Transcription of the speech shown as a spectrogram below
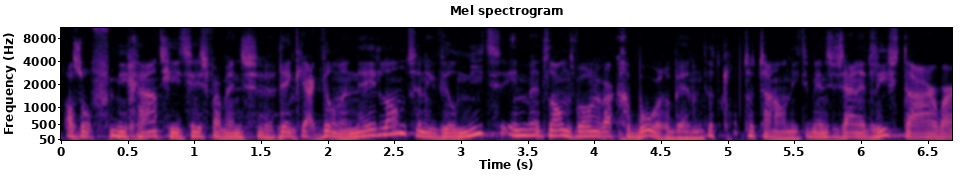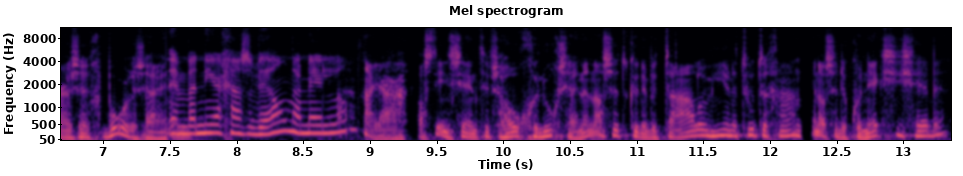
Alsof migratie iets is waar mensen denken, ja, ik wil naar Nederland en ik wil niet in het land wonen waar ik geboren ben. Dat klopt totaal niet. De mensen zijn het liefst daar waar ze geboren zijn. En wanneer gaan ze wel naar Nederland? Nou ja, als de incentives hoog genoeg zijn en als ze het kunnen betalen om hier naartoe te gaan. En als ze de connecties hebben,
